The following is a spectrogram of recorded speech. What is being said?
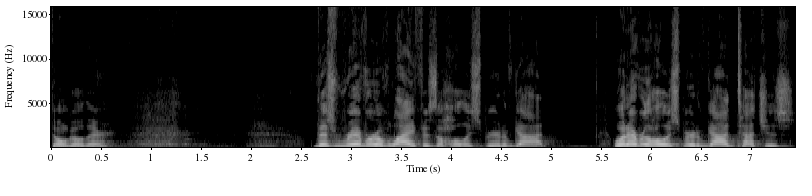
Don't go there. This river of life is the Holy Spirit of God. Whatever the Holy Spirit of God touches,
